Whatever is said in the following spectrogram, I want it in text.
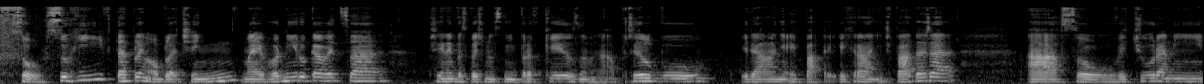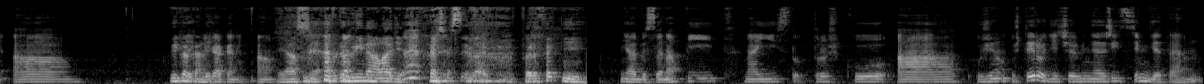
jsou suchý, v teplém oblečení, mají vhodné rukavice, všechny bezpečnostní prvky, to znamená přilbu, ideálně i, pa, i chránit páteře a jsou vyčúraný a Vykakaný. Vykakaný, ano. Jasně, a v dobrý náladě. Přesně tak. Perfektní. Měl by se napít, najíst trošku a už, jenom, už ty rodiče by měli říct těm dětem,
